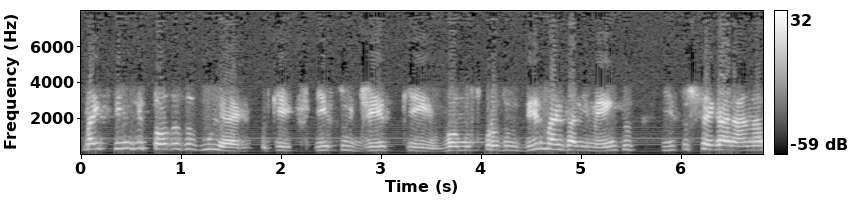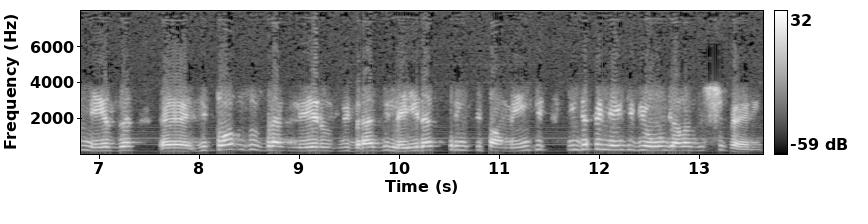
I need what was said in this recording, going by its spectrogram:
mas sim de todas as mulheres, porque isso diz que vamos produzir mais alimentos e isso chegará na mesa é, de todos os brasileiros e brasileiras, principalmente, independente de onde elas estiverem.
